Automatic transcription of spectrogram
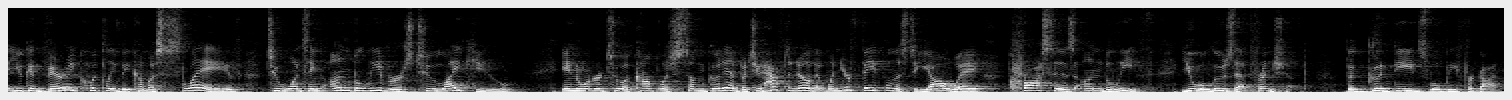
You can very quickly become a slave to wanting unbelievers to like you in order to accomplish some good end. But you have to know that when your faithfulness to Yahweh crosses unbelief, you will lose that friendship. The good deeds will be forgotten.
